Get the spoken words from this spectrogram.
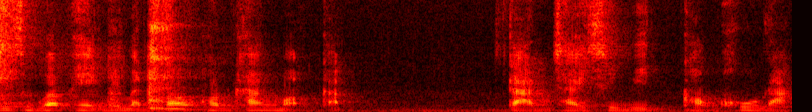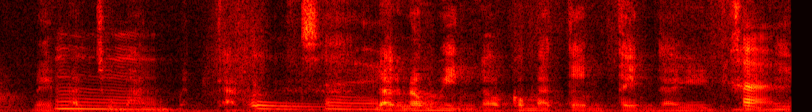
รู้สึกว่าเพลงนี้มันก็ค่อนข้างเหมาะกับ การใช้ชีวิตของคู่รักในปัจจุบันเหมือนกัน อืม ใช่ แล้วน้องวินเขาก็มาเติมเต็มได้ค่ะดี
